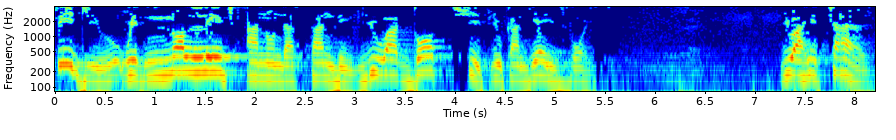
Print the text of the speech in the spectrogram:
Feed you with knowledge and understanding. You are God's sheep. You can hear his voice. You are his child.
